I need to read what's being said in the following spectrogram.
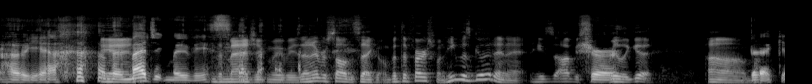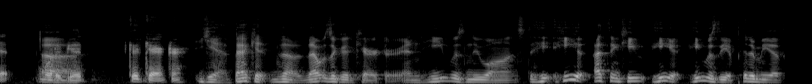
Oh yeah, the magic movies. The magic movies. I never saw the second one, but the first one, he was good in it. He's obviously Sure. really good. Um, Beckett. What Uh, a good, good character. yeah, Beckett. No, that was a good character, and he was nuanced. He, he, I think he, he, he was the epitome of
